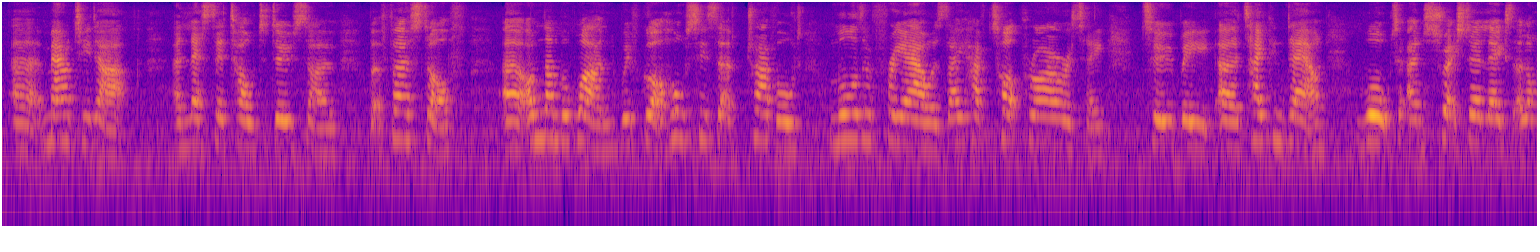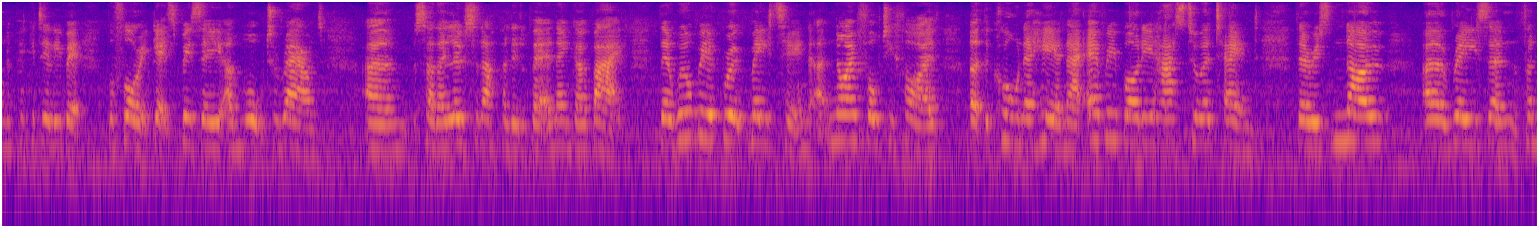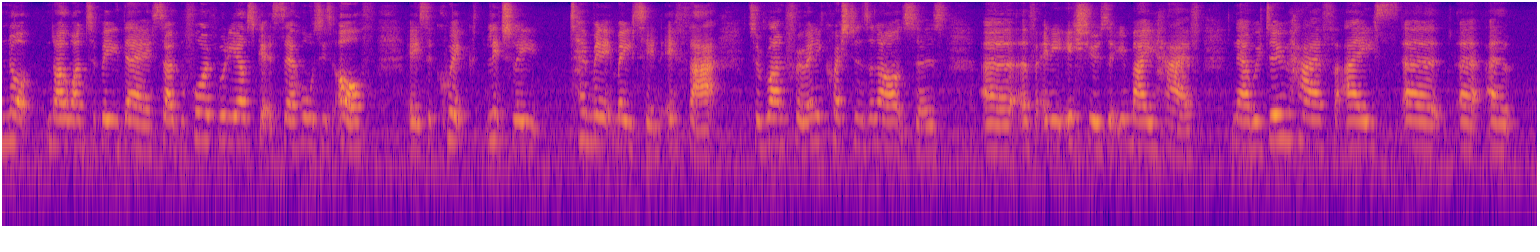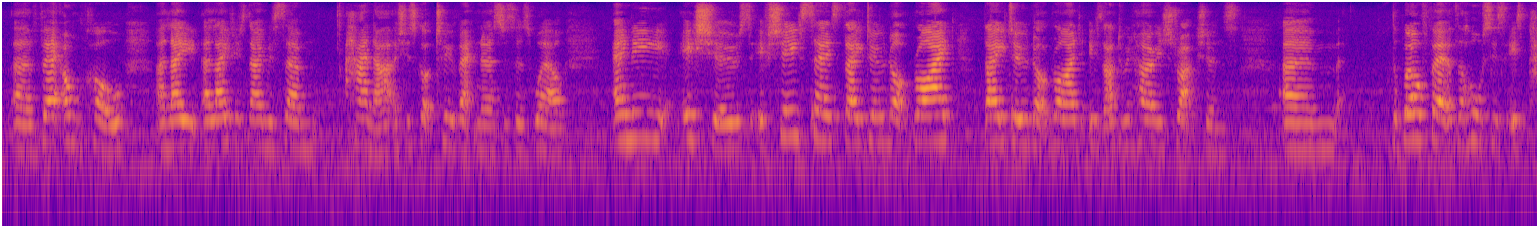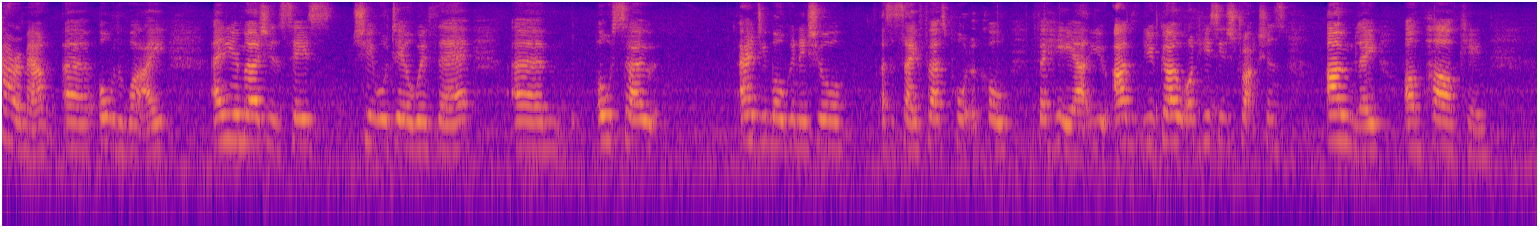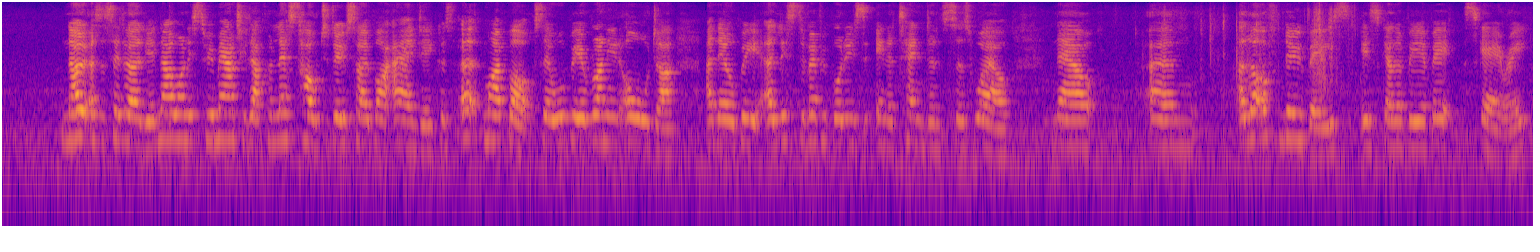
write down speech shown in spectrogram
uh, mounted up unless they're told to do so. But first off, uh, on number one, we've got horses that have travelled more than three hours. They have top priority to be uh, taken down, walked and stretched their legs along the Piccadilly bit before it gets busy and walked around. Um, so they loosen up a little bit and then go back. There will be a group meeting at 9.45 at the corner here. Now everybody has to attend. There is no uh, reason for not no one to be there. So before everybody else gets their horses off, it's a quick, literally 10 minute meeting, if that, to run through any questions and answers uh, of any issues that you may have. Now we do have a, uh, a, a vet on call, and a, a lady's name is um, Hannah, and she's got two vet nurses as well. Any issues, if she says they do not ride, they do not ride, is under her instructions. Um, the welfare of the horses is paramount uh, all the way. Any emergencies she will deal with there. Um, also, Andy Morgan is your, as I say, first port of call for here. You you go on his instructions only on parking. No, as I said earlier, no one is to be mounted up unless told to do so by Andy because at my box there will be a running order and there will be a list of everybody's in attendance as well. Now, um, a lot of newbies is going to be a bit scary,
